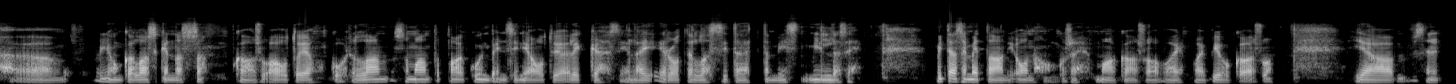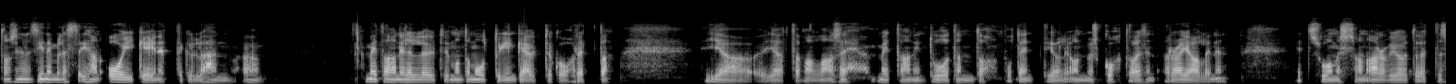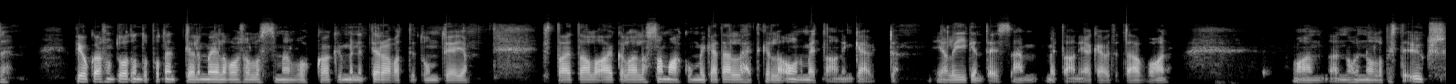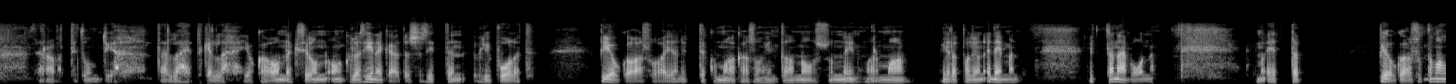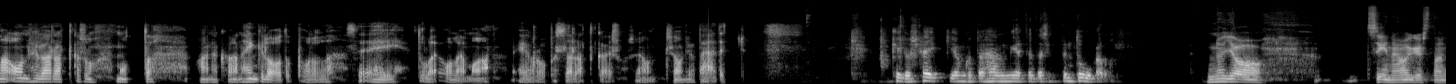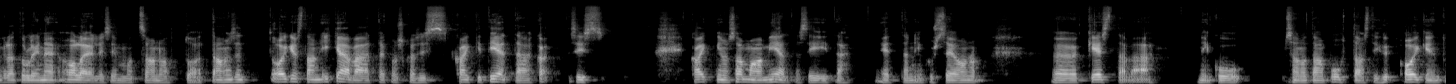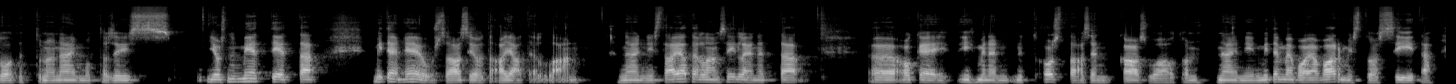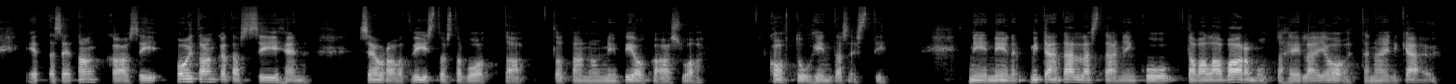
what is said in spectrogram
jonka laskennassa kaasuautoja kohdellaan samaan tapaan kuin bensiiniautoja, eli siellä ei erotella sitä, että mis, millä se, mitä se metaani on, onko se maakaasua vai, vai biokaasua. Ja se nyt on siinä, siinä mielessä ihan oikein, että kyllähän metaanille löytyy monta muuttakin käyttökohdetta. Ja, ja tavallaan se metaanin tuotantopotentiaali on myös kohtalaisen rajallinen. Et Suomessa on arvioitu, että se biokaasun tuotantopotentiaali meillä voisi olla semmoinen luokkaa 10 terawattituntia ja se taitaa olla aika lailla sama kuin mikä tällä hetkellä on metaanin käyttö. Ja liikenteessähän metaania käytetään vain vaan noin 0,1 terawattituntia tällä hetkellä, joka onneksi on, on kyllä siinä käytössä sitten yli puolet biokaasua ja nyt kun maakaasun hinta on noussut, niin varmaan vielä paljon enemmän nyt tänä vuonna. Että biokaasu tavallaan on hyvä ratkaisu, mutta ainakaan henkilöautopuolella se ei tule olemaan Euroopassa ratkaisu. Se on, se on jo päätetty. Kiitos Heikki. Onko tähän mietteitä sitten Tuukalla? No joo, siinä oikeastaan kyllä tuli ne oleellisimmat sanottua. Että on se oikeastaan ikävää, että koska siis kaikki tietää, ka, siis kaikki on samaa mieltä siitä, että niin kuin se on ö, kestävää niin kuin sanotaan puhtaasti oikein tuotettuna näin, mutta siis jos nyt miettii, että miten EU-ssa asioita ajatellaan, näin niistä ajatellaan silleen, että okei, ihminen nyt ostaa sen kaasuauton näin, niin miten me voidaan varmistua siitä, että se tankkaa, voi tankata siihen seuraavat 15 vuotta tota noin, niin biokaasua kohtuuhintaisesti niin, niin mitään tällaista niin kuin, tavallaan varmuutta heillä ei ole, että näin käy.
